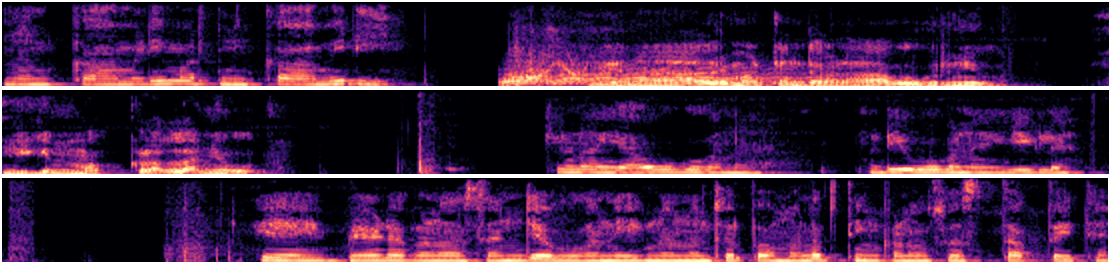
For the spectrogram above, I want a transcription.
ನಾನು ಕಾಮಿಡಿ ಮಾಡ್ತೀನಿ ಕಾಮಿಡಿ. ಏನಾದರೂ ಮಾಡ್ಕೊಂಡು ಹಾಳಾಗೋಗ್ರಿ ನೀವು. ಈಗಿನ ಮಕ್ಕಳಲ್ಲ ನೀವು. ಕಿರಣ ಯಾವಾಗ ಹೋಗೋಣ? ನಡಿ ಹೋಗೋಣ ಈಗಲೇ. ಏ ಬೇಡ ಕಣ ಸಂಜೆ ಹೋಗೋಣ. ಈಗ ನಾನು ಒಂದು ಸ್ವಲ್ಪ ಮಲಗ್ತೀನಿ ಕಣ ಸುಸ್ತಾಗ್ತೈತೆ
